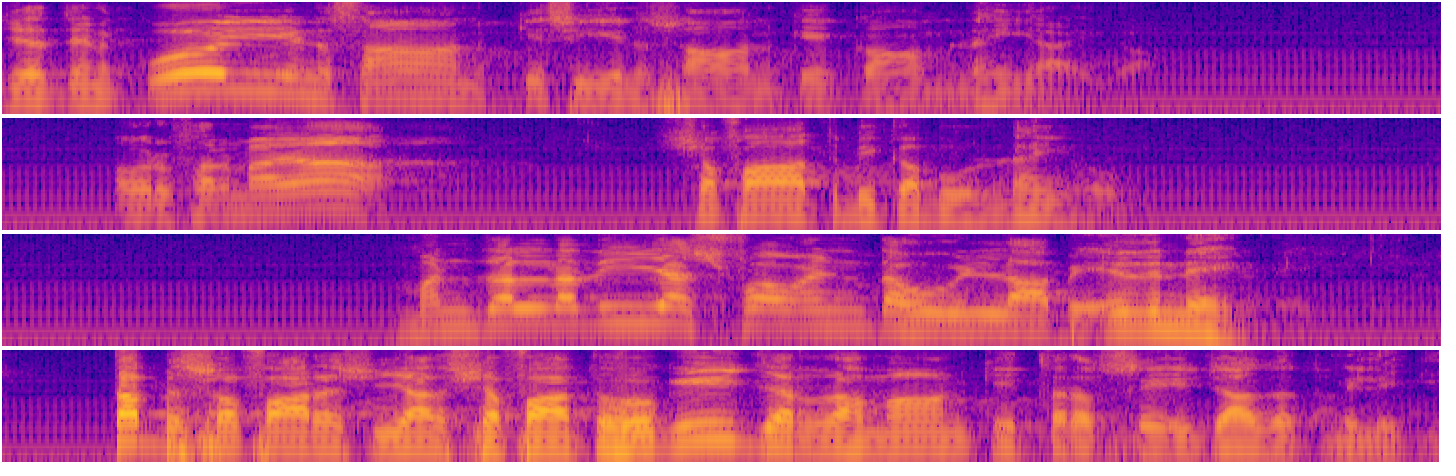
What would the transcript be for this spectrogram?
جس دن کوئی انسان کسی انسان کے کام نہیں آئے گا۔ اور فرمایا، شفاعت بھی قبول نہیں ہوگی۔ منزل ندی یشفا اللہ بزن تب سفارش یا شفاعت ہوگی جب رحمان کی طرف سے اجازت ملے گی۔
